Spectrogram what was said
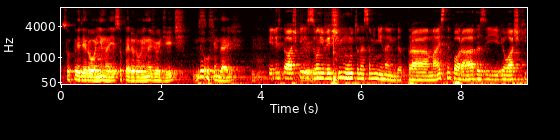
super-heroína aí, super-heroína Judite, em The Walking Dead. Eles, eu acho que eles vão investir muito nessa menina ainda, pra mais temporadas e eu acho que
